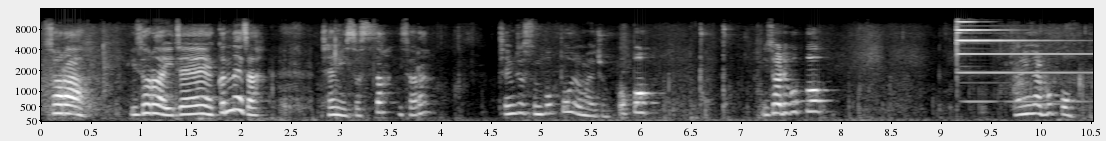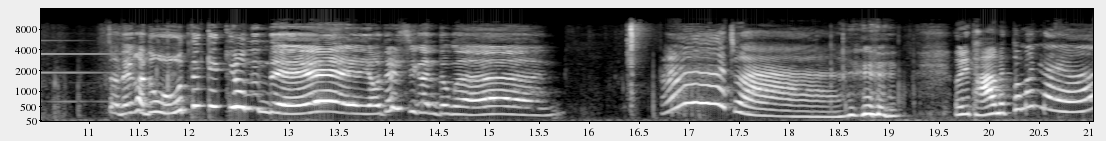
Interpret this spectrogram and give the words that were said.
이설아 이설아 이제 끝내자. 재미있었어 이설아? 재밌었으면 뽀뽀 좀 해줘. 뽀뽀. 이설이 뽀뽀. 장인살 뽀뽀. 자 내가 너 어떻게 키웠는데? 8시간 동안. 아 좋아 우리 다음에 또 만나요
